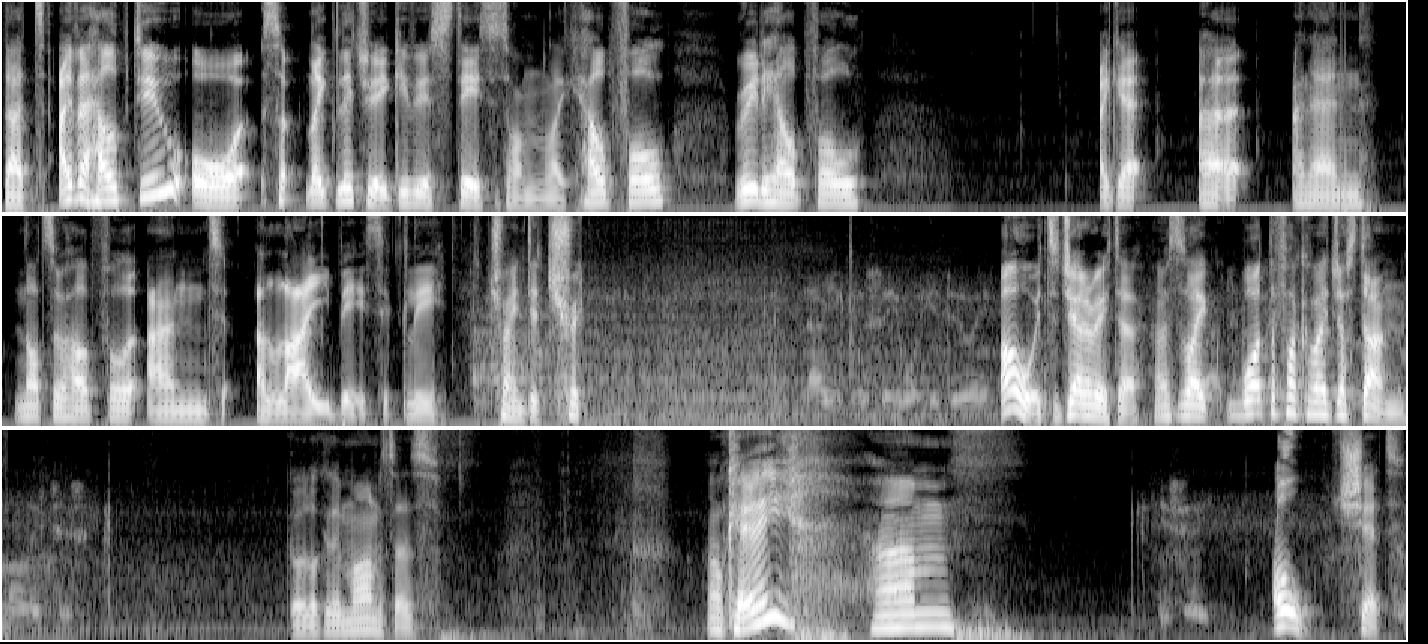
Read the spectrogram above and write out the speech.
that either helped you or so, like literally give you a status on like helpful, really helpful. I get uh, and then not so helpful and a lie basically trying to trick. Now you can see what you're doing. Oh, it's a generator. I was like, what the fuck have I just done? Go look at the monitors. Okay. Um. Oh shit!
